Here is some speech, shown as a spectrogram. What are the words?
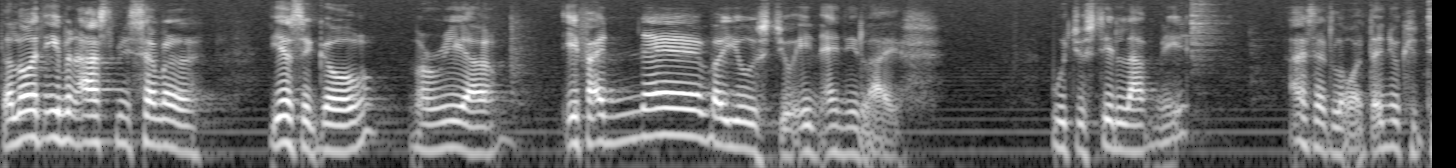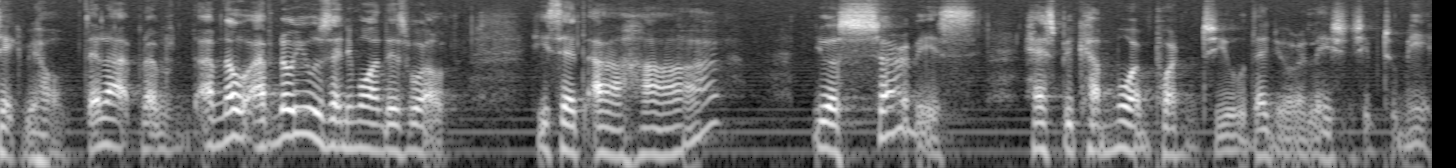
The Lord even asked me several years ago, Maria, if I never used you in any life, would you still love me? I said, Lord, then you can take me home. Then I, I'm no, I have no use anymore in this world. He said, uh huh. Your service has become more important to you than your relationship to me.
